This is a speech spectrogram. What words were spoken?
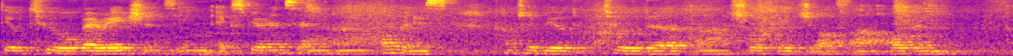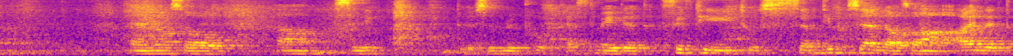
due to variations in experience and uh, organs contribute to the uh, shortage of uh, organ uh, and also um, there's a estimated 50 to 70 percent of islet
